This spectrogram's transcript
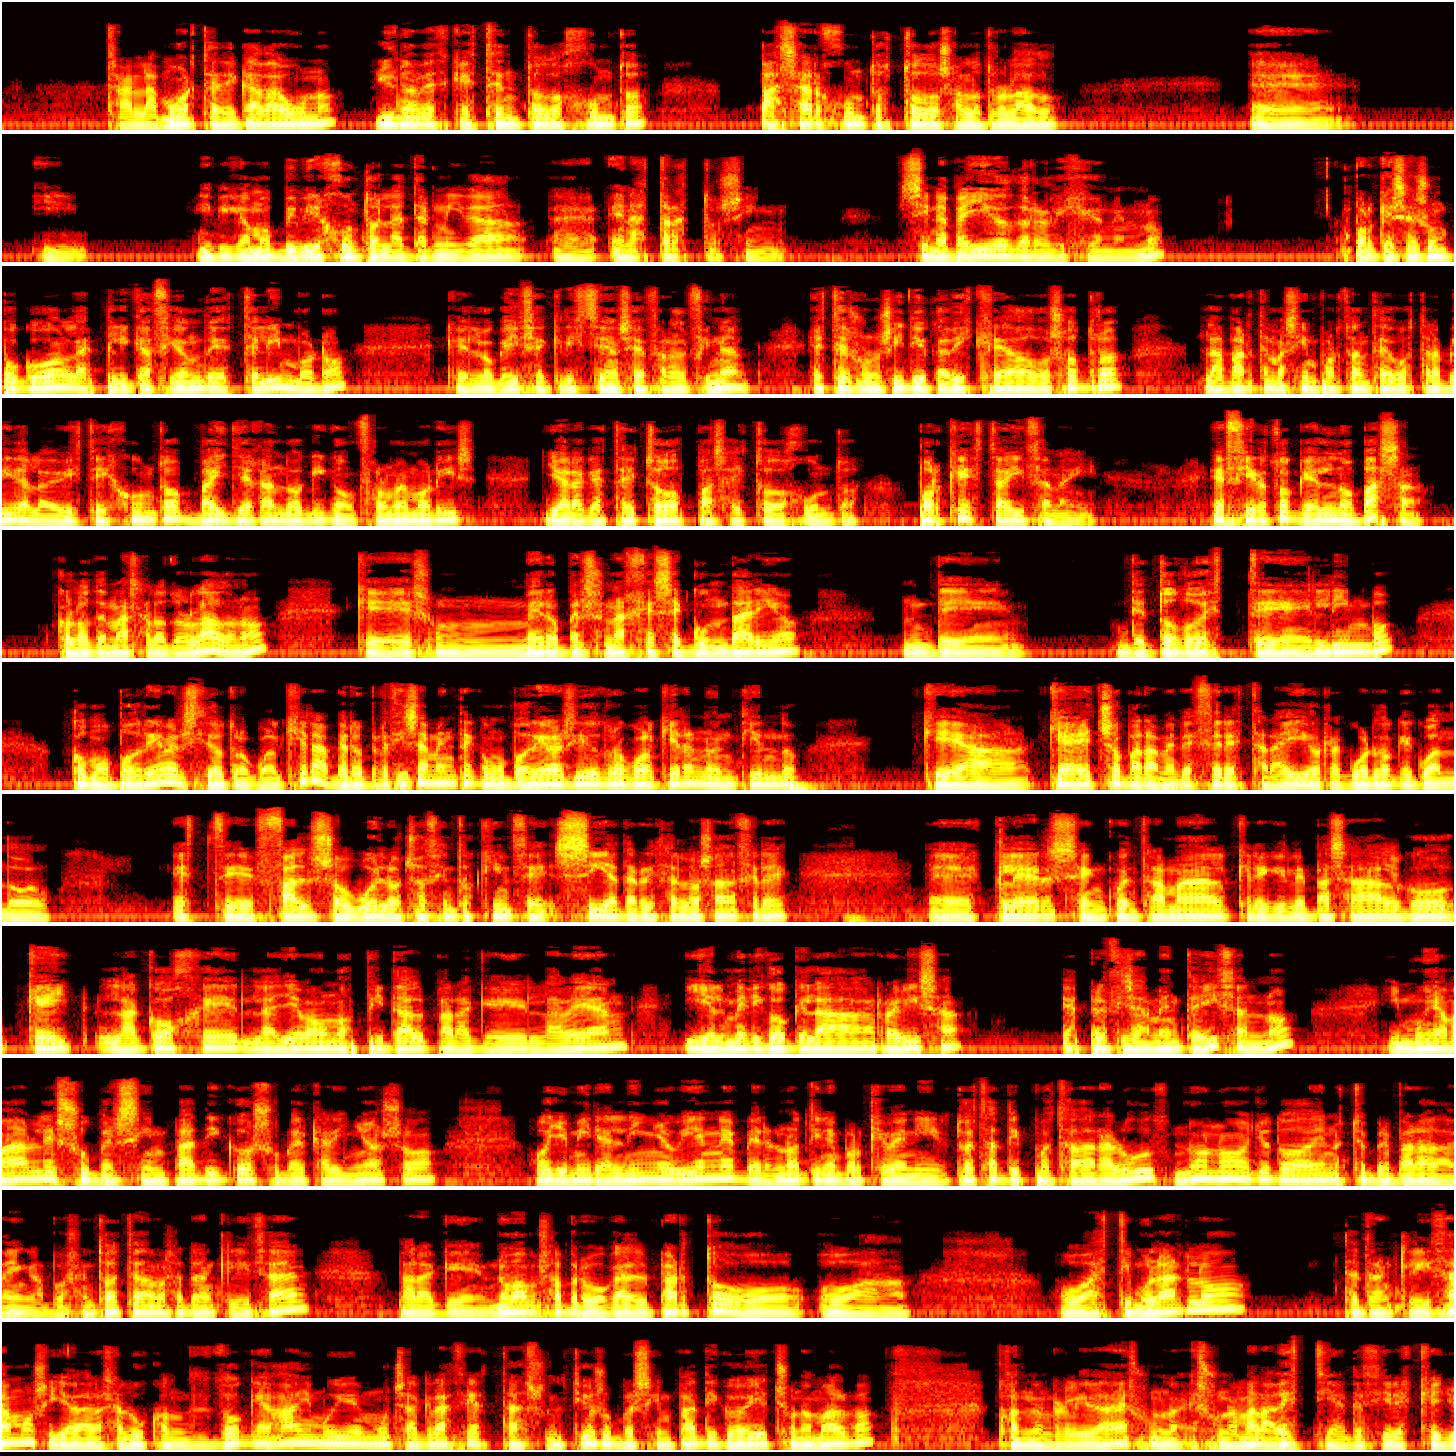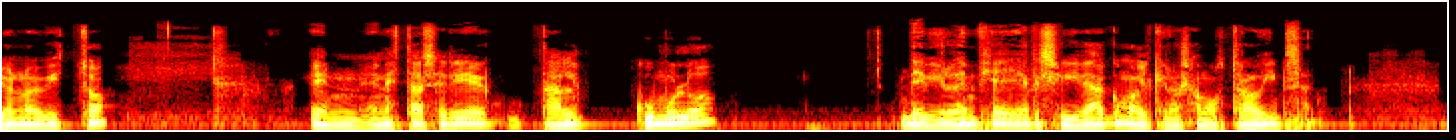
tras la muerte de cada uno y una vez que estén todos juntos, pasar juntos todos al otro lado eh, y, digamos vivir juntos la eternidad eh, en abstracto, sin, sin apellidos de religiones, ¿no? Porque esa es un poco la explicación de este limbo, ¿no? que es lo que dice Christian Sefar al final. Este es un sitio que habéis creado vosotros, la parte más importante de vuestra vida la vivisteis juntos, vais llegando aquí conforme morís y ahora que estáis todos pasáis todos juntos. ¿Por qué está Ethan ahí? Es cierto que él no pasa con los demás al otro lado, ¿no? Que es un mero personaje secundario de, de todo este limbo, como podría haber sido otro cualquiera, pero precisamente como podría haber sido otro cualquiera no entiendo qué ha, qué ha hecho para merecer estar ahí. Os recuerdo que cuando este falso vuelo 815 sí aterriza en Los Ángeles. Eh, Claire se encuentra mal, cree que le pasa algo. Kate la coge, la lleva a un hospital para que la vean y el médico que la revisa es precisamente Ethan, ¿no? Y muy amable, súper simpático, súper cariñoso. Oye, mira, el niño viene, pero no tiene por qué venir. ¿Tú estás dispuesta a dar a luz? No, no, yo todavía no estoy preparada. Venga, pues entonces te vamos a tranquilizar para que no vamos a provocar el parto o, o, a, o a estimularlo te tranquilizamos y ya darás a luz cuando te toque. Ay, muy bien, muchas gracias. Estás el tío súper simpático he hecho una malva. Cuando en realidad es una, es una mala bestia. Es decir, es que yo no he visto en, en esta serie tal cúmulo de violencia y agresividad como el que nos ha mostrado Vincent.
